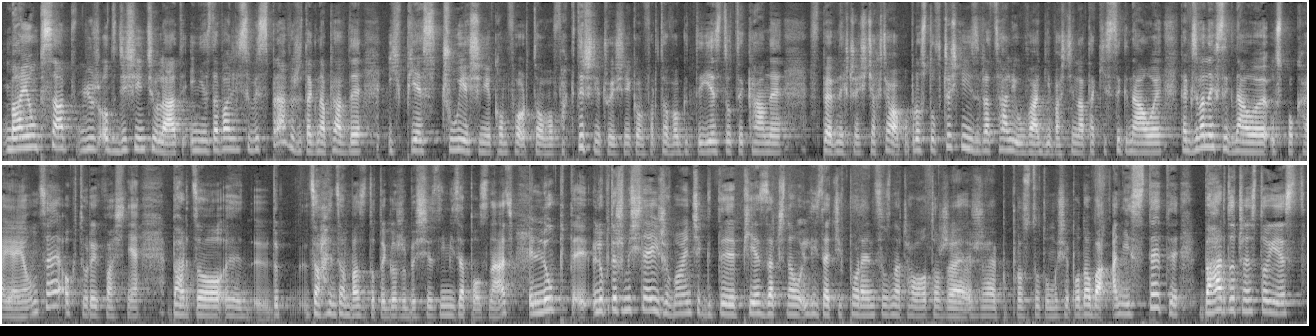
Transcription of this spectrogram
mają psa już od 10 lat i nie zdawali sobie sprawy, że tak naprawdę ich pies czuje się niekomfortowo, faktycznie czuje się niekomfortowo, gdy jest dotykany w pewnych częściach ciała. Po prostu wcześniej nie zwracali uwagi właśnie na takie sygnały, tak zwane sygnały uspokajające, o których właśnie bardzo y, zachęcam Was do tego, żeby się z nimi zapoznać. Lub, lub też myśleli, że w momencie, gdy pies zaczynał lizać ich po ręce, oznaczało to, że, że po prostu tu mu się podoba. A niestety bardzo często jest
